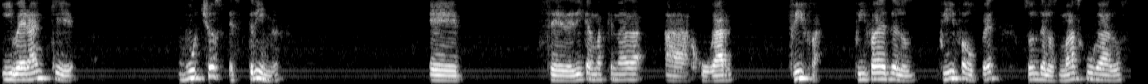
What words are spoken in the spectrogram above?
y verán que muchos streamers eh, se dedican más que nada a jugar FIFA. FIFA es de los FIFA o PES son de los más jugados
